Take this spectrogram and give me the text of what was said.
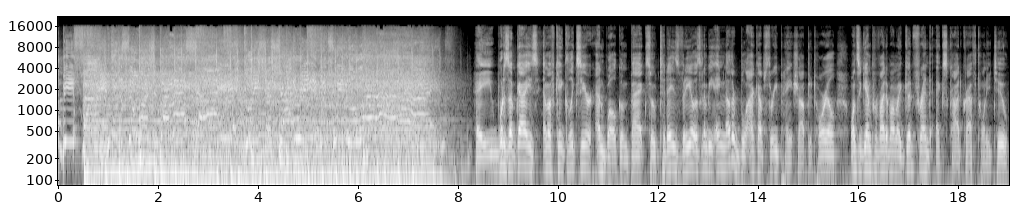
I'll be fine. Hey, what is up guys? MFK Clickz here and welcome back. So today's video is going to be another Black Ops 3 paint shop tutorial, once again provided by my good friend XCodcraft22. You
